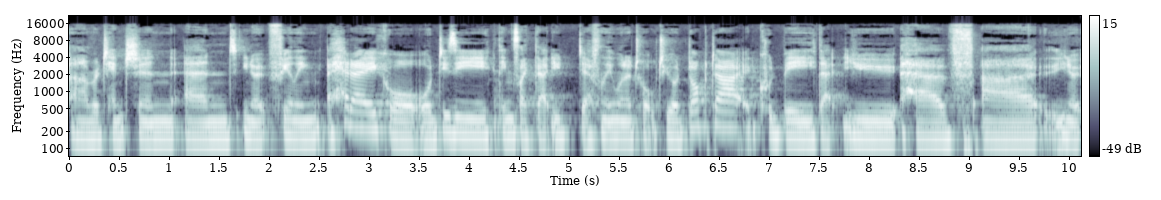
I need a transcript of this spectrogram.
uh, retention and you know feeling a headache or, or dizzy things like that you definitely want to talk to your doctor. It could be that you have uh, you know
